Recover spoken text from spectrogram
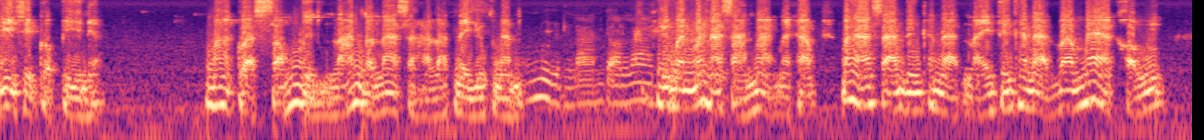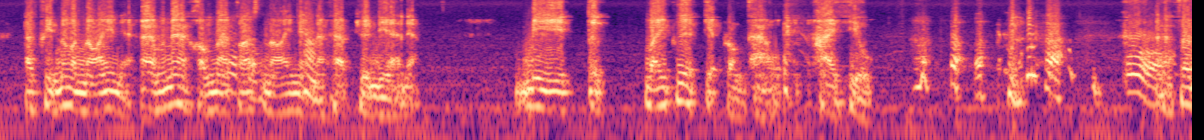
ยี่สิบกว่าปีเนี่ย มากกว่าสองหมื่นล้านดอลลาร์สหรัฐในยุคนั้นหมื่นล้านดอลลาร์คือมันมหาศาลมากนะครับ มหาศาลถึงขนาดไหนถึงขนาดว่าแม่ของ อะควิโนน้อยเนี่ยเอ่อแม่ของมาคอสน้อยเนี่ยค่ะนะครับจูเนียร์เนี่ย มีตึกไว้เพื่อเก็บรองเท้า high heel ค่ะโอ้ ส้น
